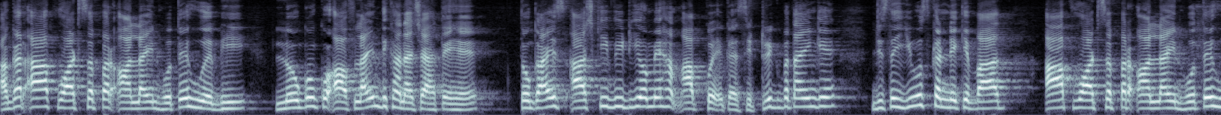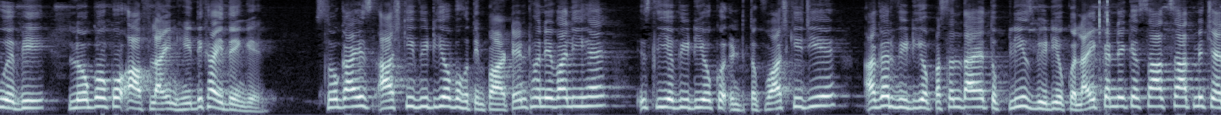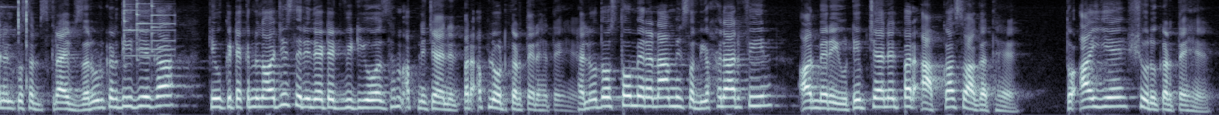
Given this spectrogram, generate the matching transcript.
अगर आप व्हाट्सएप पर ऑनलाइन होते हुए भी लोगों को ऑफलाइन दिखाना चाहते हैं तो गाइस आज की वीडियो में हम आपको एक ऐसी ट्रिक बताएँगे, जिसे यूज़ करने के बाद आप व्हाट्सएप पर ऑनलाइन होते हुए भी लोगों को ऑफलाइन ही दिखाई देंगे। सो so गाइज़ आज की वीडियो बहुत इंपॉर्टेंट होने वाली है, इसलिए वीडियो को इंट तक वॉच कीजिए। अगर वीडियो पसंद आए तो प्लीज़ वीडियो को लाइक करने के साथ साथ में चैनल को सब्सक्राइब ज़रूर कर दीजिएगा। क्योंकि टेक्नोलॉजी से रिलेटेड वीडियोस हम अपने चैनल पर अपलोड करते रहते हैं। हेलो दोस्तों, मेरा नाम है सबीहुल आरफीन और मेरे यूट्यूब चैनल पर आपका स्वागत है। तो आइए शुरू करते हैं।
